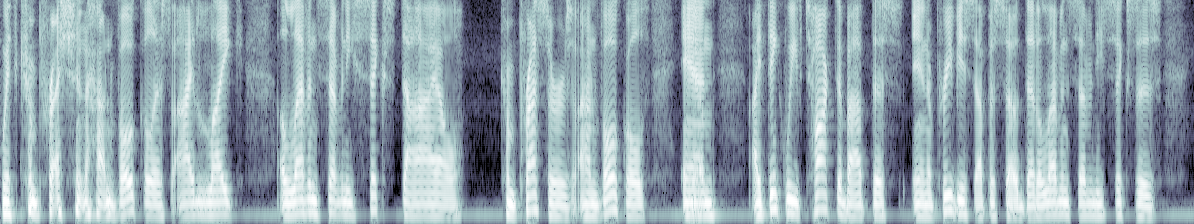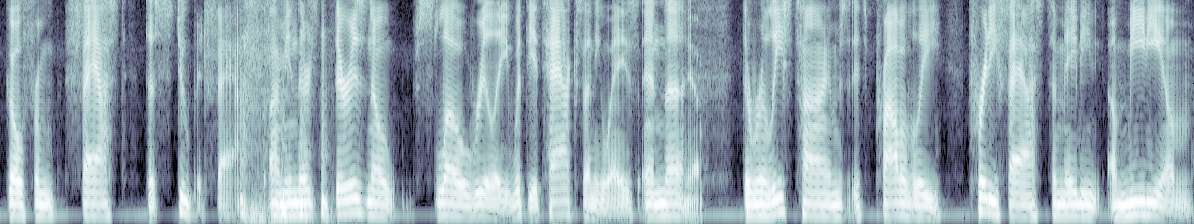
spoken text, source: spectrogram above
with compression on vocalists. I like 1176 style compressors on vocals. And I think we've talked about this in a previous episode that 1176s go from fast to stupid fast. I mean, there's there is no slow really with the attacks, anyways. And the Yep. the release times, it's probably pretty fast to maybe a medium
